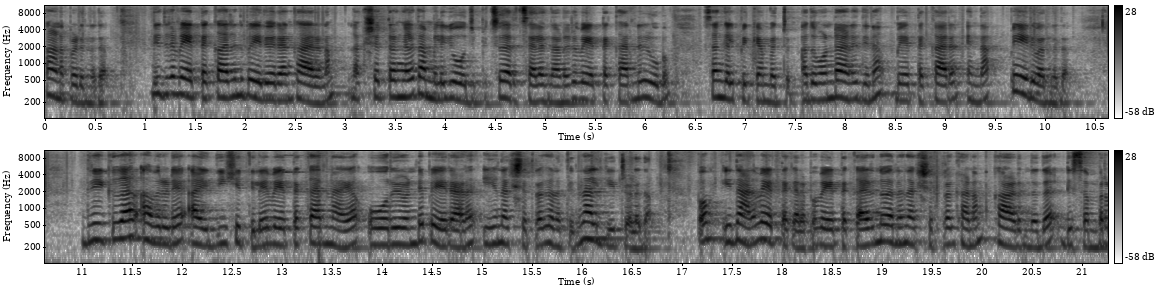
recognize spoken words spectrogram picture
കാണപ്പെടുന്നത്. ഇതിന് വേട്ടക്കാരൻ പേര് വരാൻ കാരണം നക്ഷത്രങ്ങൾ തമ്മിൽ യോജിപ്പിച്ച് വരച്ചാൽ എന്താണ്? ഒരു വേട്ടക്കാരന്റെ രൂപം സങ്കല്പിക്കാൻ പറ്റും. അതുകൊണ്ടാണ് ഇതിന് വേട്ടക്കാരൻ എന്ന പേര് വന്നത്. ഗ്രീക്കുകാർ അവരുടെ ഐതിഹ്യത്തിലെ വേട്ടക്കാരനായ ഓറിയോന്റെ പേരാണ് ഈ നക്ഷത്രഗണത്തിന് നൽകിയിട്ടുള്ളത്. അപ്പം ഇതാണ് വേട്ടക്കാരൻ. അപ്പോൾ വേട്ടക്കാരൻ എന്ന് പറയുന്ന നക്ഷത്രഗണം കാണുന്നത് ഡിസംബർ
